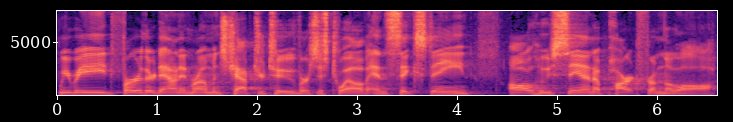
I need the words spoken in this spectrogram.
We read further down in Romans chapter 2, verses 12 and 16 all who sin apart from the law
